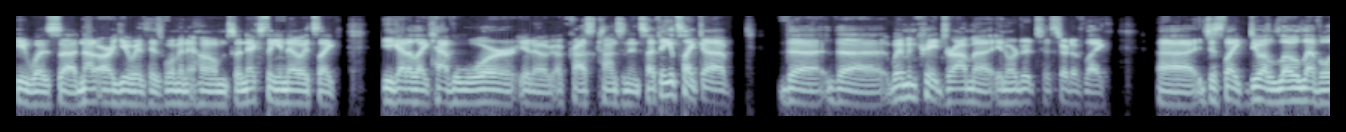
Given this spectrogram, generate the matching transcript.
He was uh, not arguing with his woman at home. So next thing you know, it's like you got to like have war, you know, across continents. I think it's like uh, the the women create drama in order to sort of like uh, just like do a low level.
